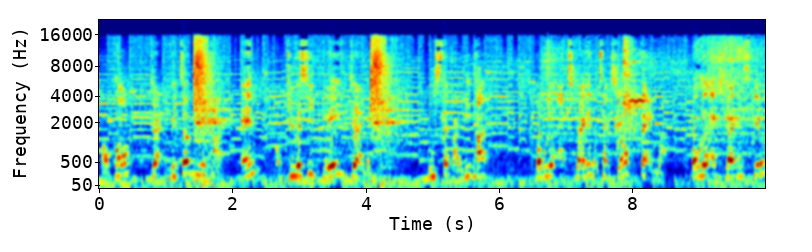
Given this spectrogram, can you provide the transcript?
I'll call Drag Return Midheart and Obduracy Glaive Dragon. Boosted by Midheart, Boulder X Dragon attacks your Vanguard. Boulder X Dragon skill,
